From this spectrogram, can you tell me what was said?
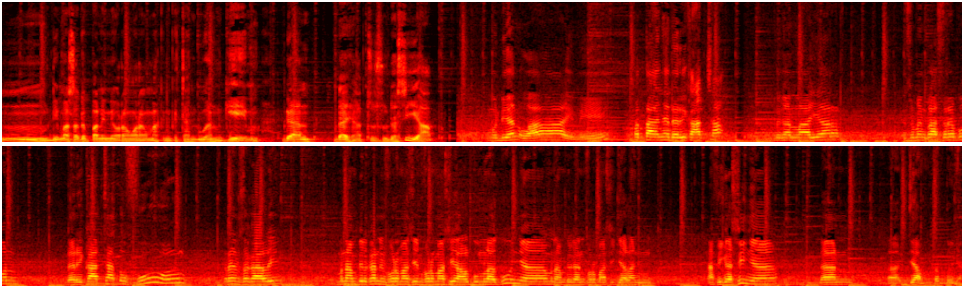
Hmm, di masa depan ini orang-orang makin kecanduan game dan Daihatsu sudah siap. Kemudian, wah ini petanya dari kaca dengan layar. Instrumen clusternya pun dari kaca tuh full. Keren sekali. Menampilkan informasi-informasi album lagunya, menampilkan informasi jalan navigasinya, dan eh, jam tentunya.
